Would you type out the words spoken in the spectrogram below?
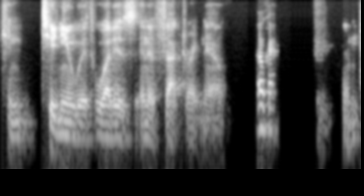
continue with what is in effect right now. Okay. And-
